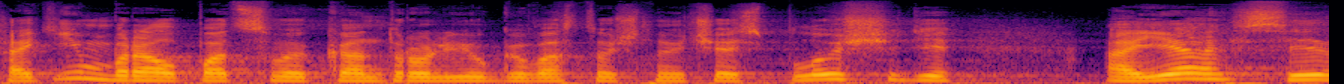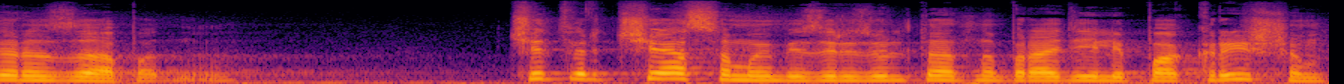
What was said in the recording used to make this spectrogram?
Хаким брал под свой контроль юго-восточную часть площади, а я – северо-западную. Четверть часа мы безрезультатно бродили по крышам,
